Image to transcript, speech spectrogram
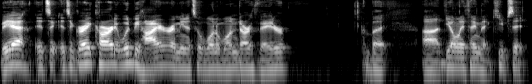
but yeah, it's a, it's a great card. It would be higher. I mean, it's a one one Darth Vader, but uh, the only thing that keeps it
